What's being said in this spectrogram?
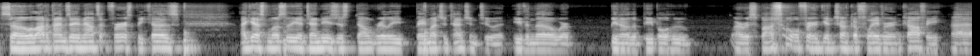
so a lot of times they announce it first because I guess most of the attendees just don't really pay much attention to it, even though we're, you know, the people who are responsible for a good chunk of flavor in coffee. Uh,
